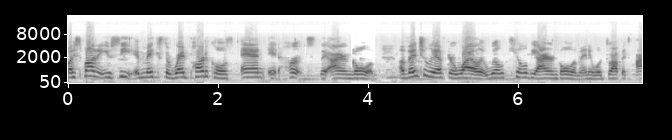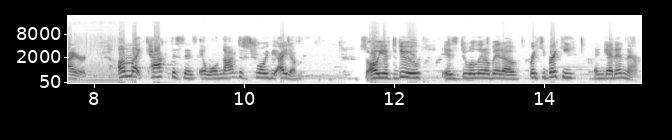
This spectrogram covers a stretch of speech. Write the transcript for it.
If spawning, you see it makes the red particles and it hurts the iron golem. Eventually, after a while, it will kill the iron golem and it will drop its iron. Unlike cactuses, it will not destroy the item. So all you have to do is do a little bit of breaky breaky and get in there.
